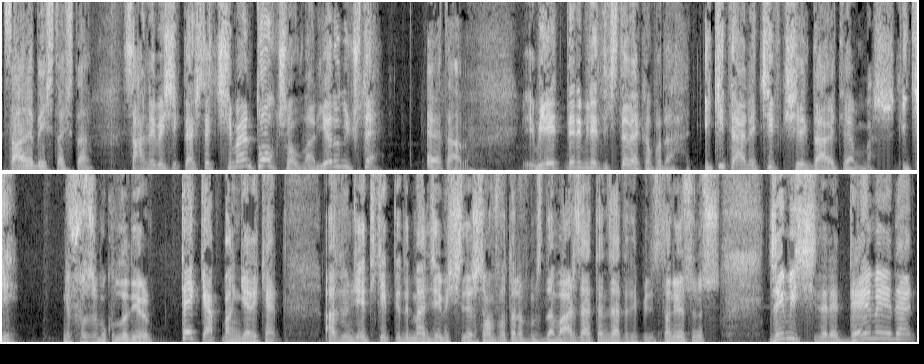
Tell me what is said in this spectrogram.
Sahne Beşiktaş'ta. Sahne Beşiktaş'ta Çimen Talk Show var. Yarın 3'te. Evet abi. Biletleri Bilet X'te ve kapıda. İki tane çift kişilik davetiyem var. İki. Nüfuzumu kullanıyorum. Tek yapman gereken az önce etiketledim ben Cem İşçileri. Son fotoğrafımızda var zaten zaten hepiniz tanıyorsunuz. Cem İşçilere DM'den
